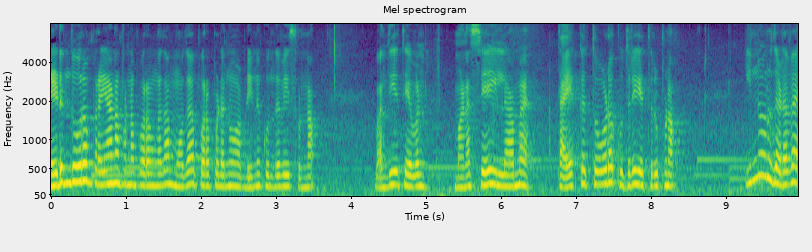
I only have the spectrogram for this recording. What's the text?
நெடுந்தூரம் பிரயாணம் பண்ண போகிறவங்க தான் மொதல் புறப்படணும் அப்படின்னு குந்தவை சொன்னான். வந்தியத்தேவன் மனசே இல்லாமல் தயக்கத்தோட குதிரையை திருப்பினான் இன்னொரு தடவை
